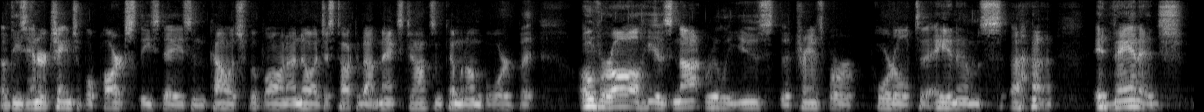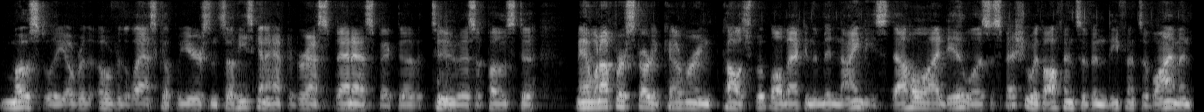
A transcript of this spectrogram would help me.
of these interchangeable parts these days in college football. And I know I just talked about Max Johnson coming on board, but overall, he has not really used the transfer portal to A&M's uh, advantage mostly over the, over the last couple years. And so he's going to have to grasp that aspect of it too, as opposed to, man, when I first started covering college football back in the mid 90s, that whole idea was, especially with offensive and defensive linemen,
